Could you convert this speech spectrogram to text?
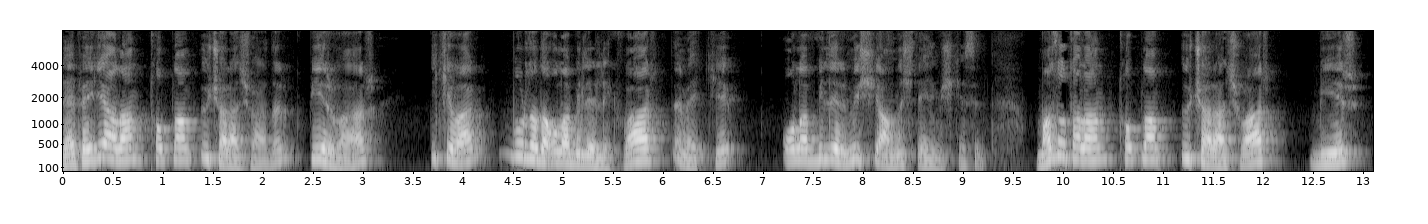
LPG alan toplam 3 araç vardır. 1 var. 2 var. Burada da olabilirlik var. Demek ki olabilirmiş yanlış değilmiş kesin. Mazot alan toplam 3 araç var. 1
